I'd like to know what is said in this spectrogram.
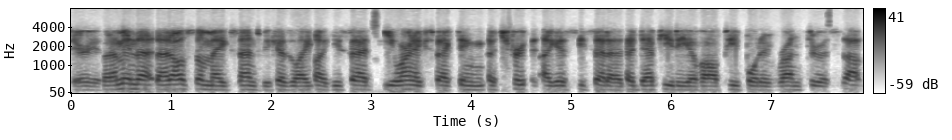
serious. But I mean, that that also makes sense because, like like you said, you weren't expecting a true. I guess you said a, a deputy of all people to run through a stop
